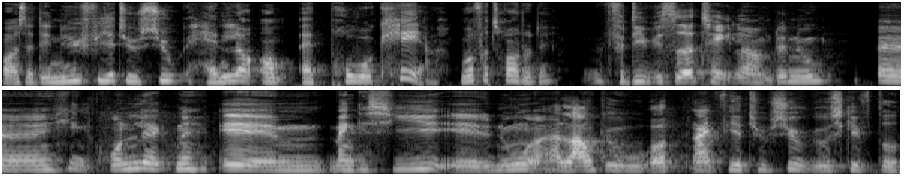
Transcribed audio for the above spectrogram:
altså det nye 24-7, handler om at provokere. Hvorfor tror du det? Fordi vi sidder og taler om det nu. Øh, helt grundlæggende. Øh, man kan sige, øh, nu har Loud jo, op, nej, 24-7 jo skiftet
